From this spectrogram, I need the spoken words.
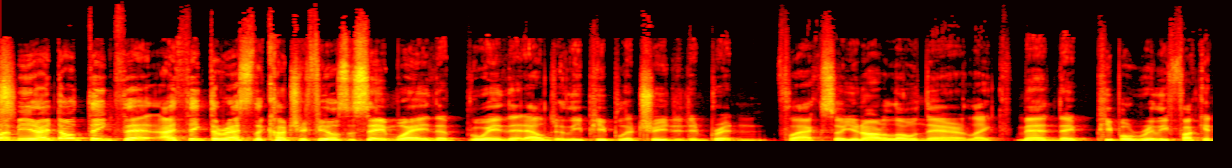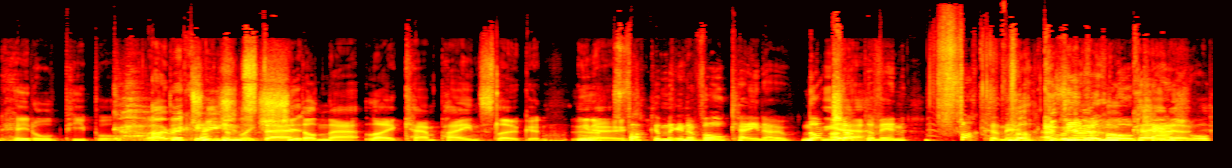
Jeez. I mean, I don't think that. I think the rest of the country feels the same way. The way that elderly people are treated in Britain, Flax. So you're not alone there. Like, man, they people really fucking hate old people. Like, I they reckon treat you them should like stand shit. on that like campaign slogan. You Yeah. know, Fuck them in a volcano. Not Yeah. chuck them in. Fuck them in. Fuck 'em That's in a even more casual.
